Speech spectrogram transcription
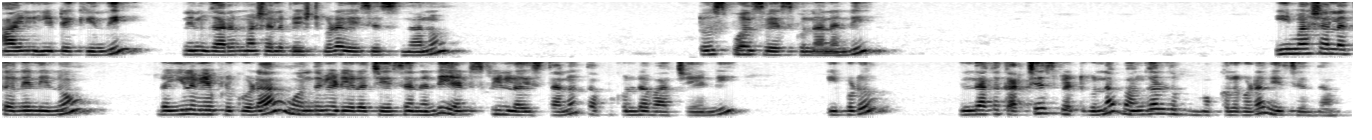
ఆయిల్ హీట్ ఎక్కింది. నేను గరం మసాలా పేస్ట్ కూడా వేసేస్తున్నాను. టూ స్పూన్స్ వేసుకున్నానండి. ఈ మసాలాతోనే నేను రొయ్యల వేపుడు కూడా ముందు వీడియోలో చేశానండి. ఎండ్ స్క్రీన్లో ఇస్తాను. తప్పకుండా వాచ్ చేయండి. ఇప్పుడు ఇందాక కట్ చేసి పెట్టుకున్న బంగాళదుంప ముక్కలు కూడా వేసేద్దాం.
